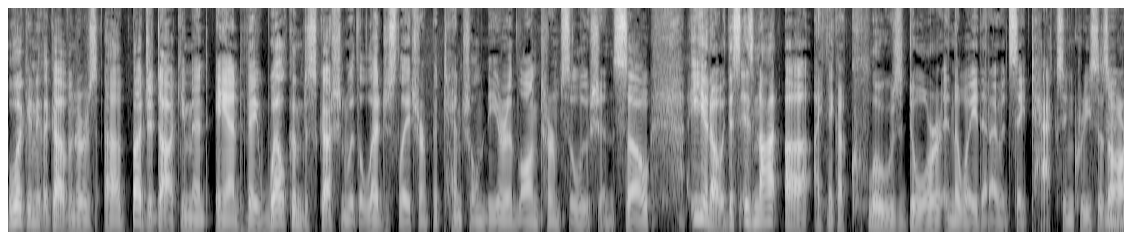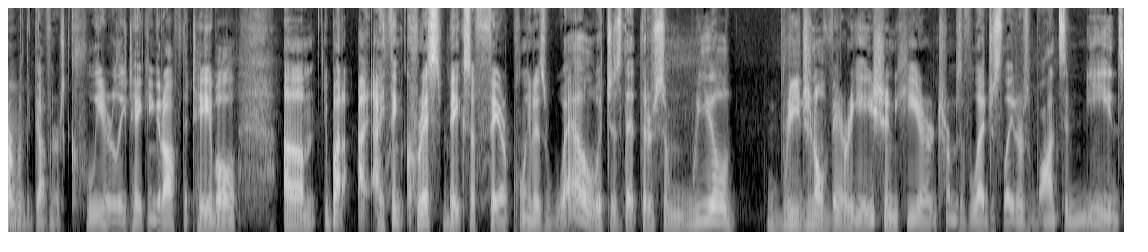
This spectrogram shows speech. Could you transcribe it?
looking at the governor's uh, budget document, and they welcome discussion with the legislature and potential near and long term solutions. So, you know, this is not, uh, I think, a closed door in the way that I would say tax increases mm-hmm. are, where the governor's clearly taking it off the table. Um, but I, I think Chris makes a fair point as well, which is that there's some real regional variation here in terms of legislators' wants and needs.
